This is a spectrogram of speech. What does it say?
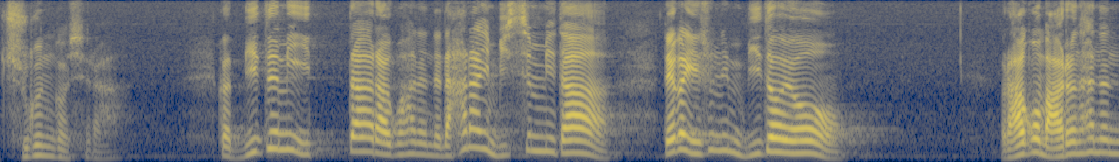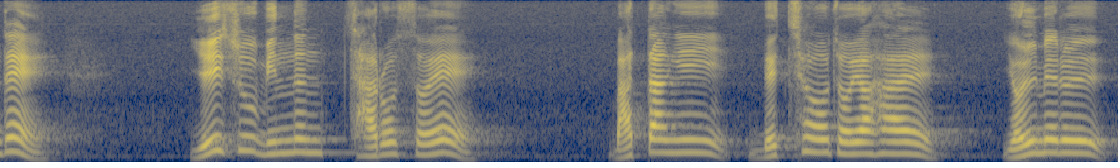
죽은 것이라. 그러니까 믿음이 있다라고 하는데 나 하나님 믿습니다. 내가 예수님 믿어요. 라고 말은 하는데 예수 믿는 자로서의 마땅히 맺혀져야 할 열매를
